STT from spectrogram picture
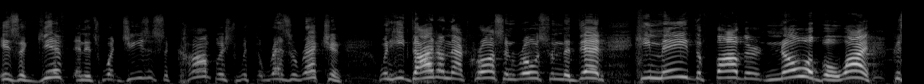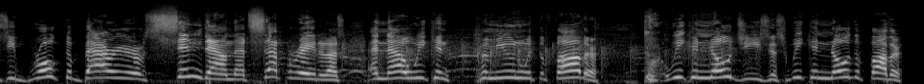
is a gift, and it's what Jesus accomplished with the resurrection when he died on that cross and rose from the dead, he made the Father knowable. Why? Because he broke the barrier of sin down that separated us, and now we can commune with the Father. We can know Jesus. We can know the Father.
